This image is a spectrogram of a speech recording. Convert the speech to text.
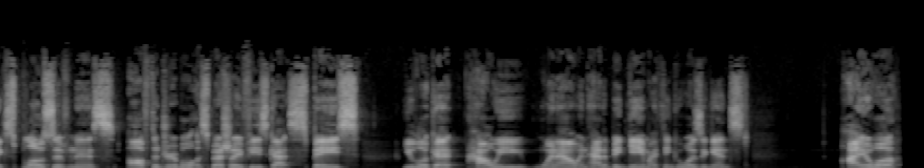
explosiveness off the dribble, especially if he's got space. You look at how he went out and had a big game. I think it was against Iowa,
